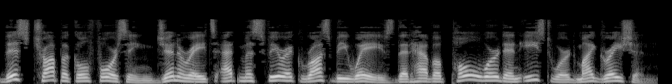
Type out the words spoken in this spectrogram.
This tropical forcing generates atmospheric Rossby waves that have a poleward and eastward migration.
